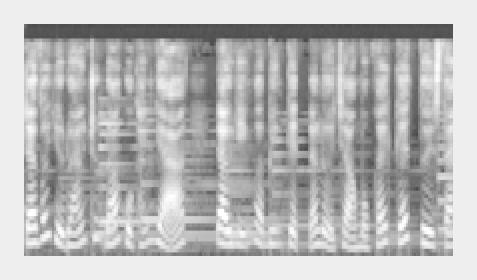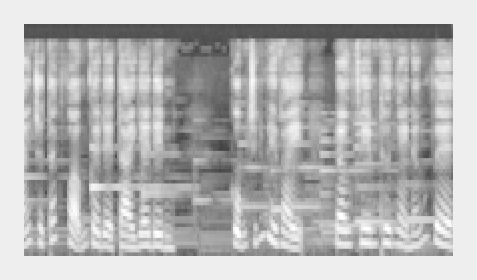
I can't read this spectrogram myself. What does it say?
Trái với dự đoán trước đó của khán giả, đạo diễn và biên kịch đã lựa chọn một cái kết tươi sáng cho tác phẩm về đề tài gia đình. Cũng chính vì vậy, đoàn phim Thương Ngày Nắng Về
